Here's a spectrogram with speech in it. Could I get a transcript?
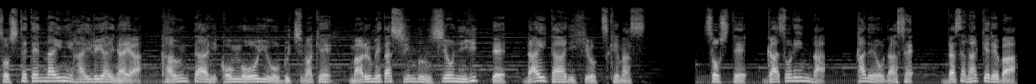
そして店内に入るや否や、カウンターに混合油をぶちまけ、丸めた新聞紙を握って、ライターに火をつけます。そして、ガソリンだ、金を出せ、出さなければ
